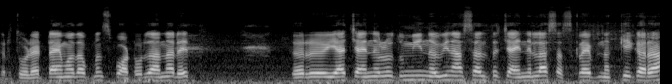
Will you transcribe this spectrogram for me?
तर थोड्या टायमात आपण स्पॉटवर जाणार आहेत. तर या चॅनलवर तुम्ही नवीन असाल तर चॅनलला सबस्क्राईब नक्की करा.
